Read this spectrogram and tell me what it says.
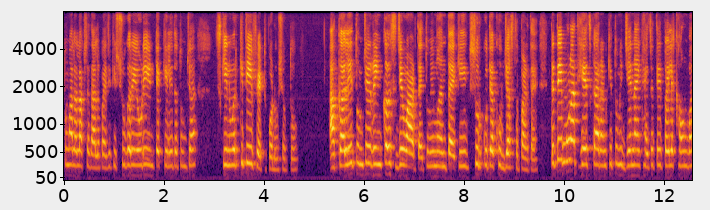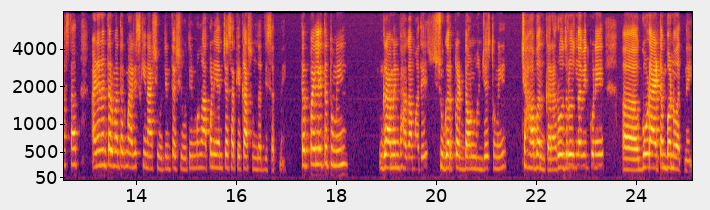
तुम्हाला लक्षात आलं पाहिजे की शुगर एवढी इंटेक केली तर तुमच्या स्किनवर किती इफेक्ट पडू शकतो. अकाली तुमचे रिंकल्स जे वाढताय तुम्ही म्हणताय की सुरकुत्या खूप जास्त पडताय. तर ते मुळात हेच कारण की तुम्ही जे नाही खायचं ते पहिले खाऊन बसतात आणि नंतर म्हणतात माझी स्किन अशी होती तशी होती मग आपण यांच्यासारखे का सुंदर दिसत नाही. तर पहिले तर तुम्ही ग्रामीण भागामध्ये शुगर कट डाऊन म्हणजेच तुम्ही चहा बंद करा. रोज रोज नवीन कोणी गोड आयटम बनवत नाही.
